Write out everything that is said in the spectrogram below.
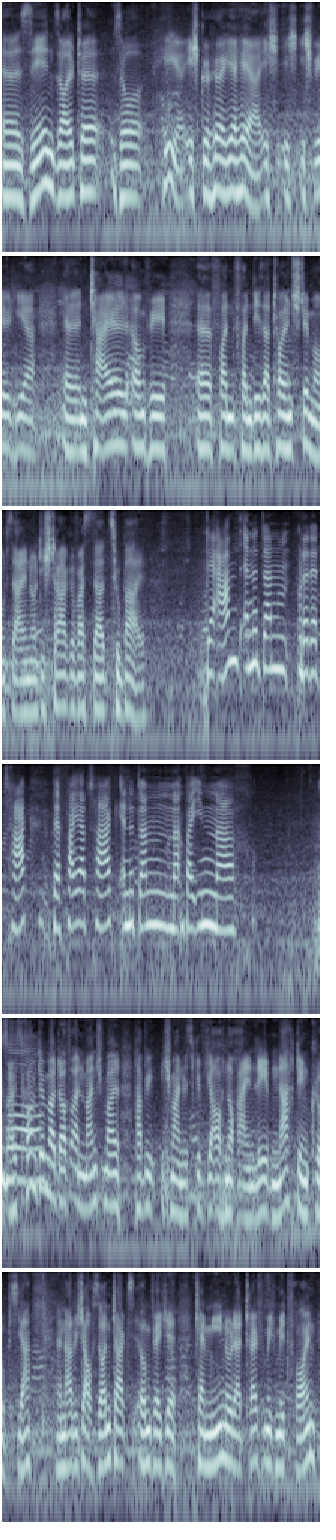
äh, sehen sollte, so hier, ich gehöre hierher, ich, ich, ich will hier äh, ein Teil irgendwie äh, von, von dieser tollen Stimmung sein und ich trage was dazu bei. Der Abend endet dann, oder der Tag, der Feiertag endet dann bei Ihnen nach so. Es kommt immer darauf an, manchmal habe ich, ich meine, es gibt ja auch noch ein Leben nach den Clubs, ja. Dann habe ich auch sonntags irgendwelche Termine oder treffe mich mit Freunden.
